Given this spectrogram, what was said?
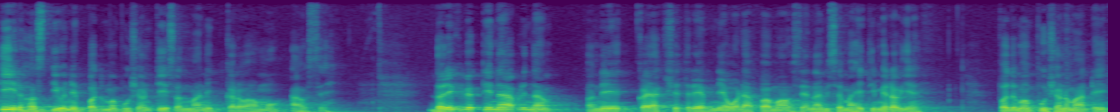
તેર હસ્તીઓને પદ્મભૂષણથી સન્માનિત કરવામાં આવશે. દરેક વ્યક્તિના આપણે નામ અને કયા ક્ષેત્રે એમને એવોર્ડ આપવામાં આવશે એના વિશે માહિતી મેળવીએ. પદ્મભૂષણ માટે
